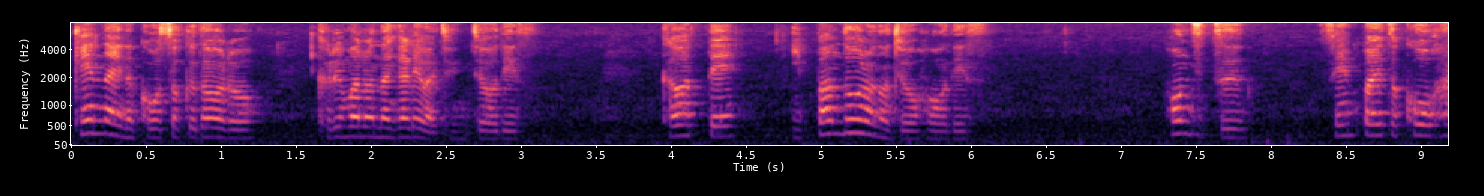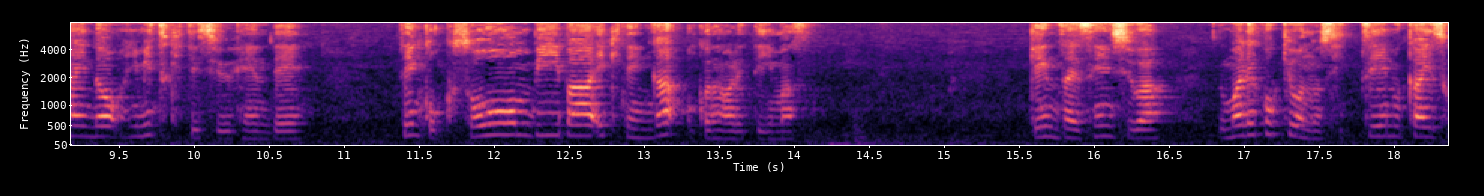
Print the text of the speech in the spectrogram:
県内の高速道路、車の流れは順調です。代わって一般道路の情報です。本日、先輩と後輩の秘密基地周辺で全国騒音ビーバー駅伝が行われています。現在選手は生まれ故郷の失へ向かい走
